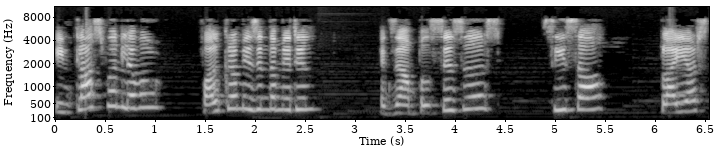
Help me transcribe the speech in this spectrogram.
In class 1 lever, fulcrum is in the middle. Example scissors, seesaw, pliers.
